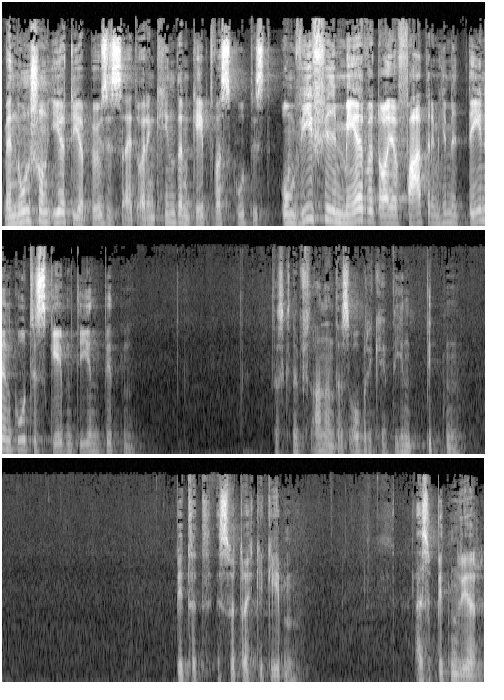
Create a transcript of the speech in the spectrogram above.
Wenn nun schon ihr, die ihr böse seid, euren Kindern gebt, was gut ist, um wie viel mehr wird euer Vater im Himmel denen Gutes geben, die ihn bitten? Das knüpft an an das Obrige, die ihn bitten. Bittet, es wird euch gegeben. Also bitten wir,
